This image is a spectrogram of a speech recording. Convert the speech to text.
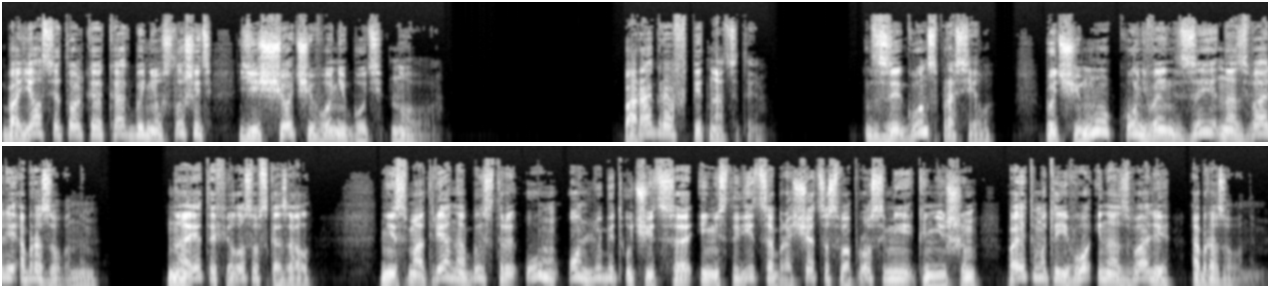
боялся только как бы не услышать еще чего-нибудь нового. Параграф 15. Цзыгун спросил, почему Кунь Вэньцзы назвали образованным? На это философ сказал, несмотря на быстрый ум, он любит учиться и не стыдится обращаться с вопросами к низшим, поэтому-то его и назвали образованным.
